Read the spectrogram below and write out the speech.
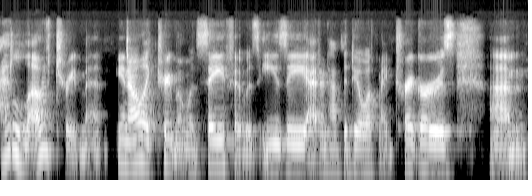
I loved treatment. You know, like treatment was safe, it was easy. I didn't have to deal with my triggers. Um,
